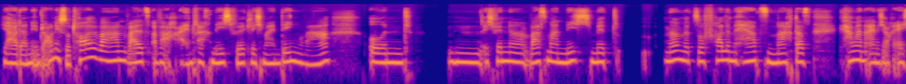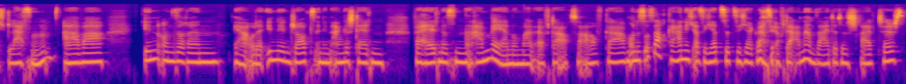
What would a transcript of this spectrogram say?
ja dann eben auch nicht so toll waren, weil es aber auch einfach nicht wirklich mein Ding war. Und hm, ich finde, was man nicht mit ne, mit so vollem Herzen macht, das kann man eigentlich auch echt lassen. Aber in unseren, ja, oder in den Jobs, in den Angestelltenverhältnissen haben wir ja nun mal öfter auch so Aufgaben. Und es ist auch gar nicht, also jetzt sitze ich ja quasi auf der anderen Seite des Schreibtischs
